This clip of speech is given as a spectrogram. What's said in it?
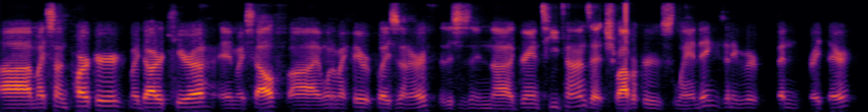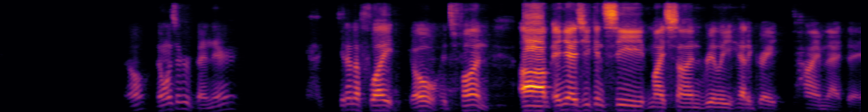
uh, my son, Parker, my daughter, Kira, and myself. Uh, one of my favorite places on earth. This is in uh, Grand Tetons at Schwabacher's Landing. Has anyone ever been right there? No? No one's ever been there? Get on a flight. Go. It's fun. Um, and as you can see, my son really had a great time that day.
